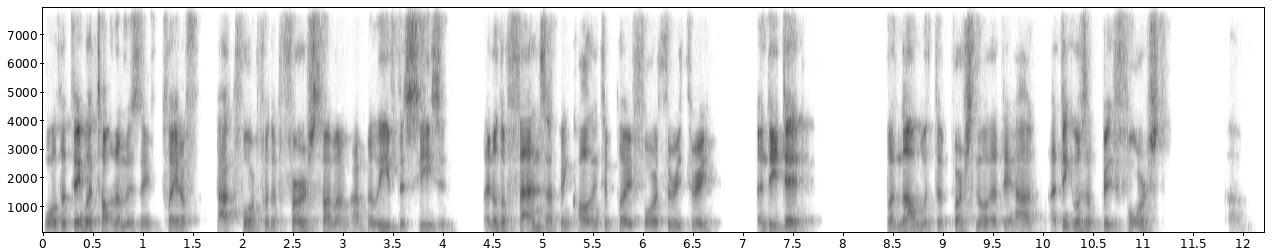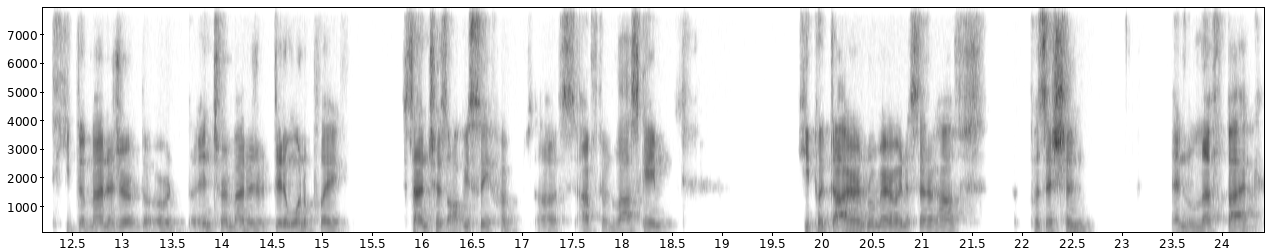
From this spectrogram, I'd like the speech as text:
Well, the thing with Tottenham is they've played a back four for the first time, I, I believe, this season. I know the fans have been calling to play 4 3 3, and they did, but not with the personnel that they have. I think it was a bit forced. Um, he, the manager the, or the interim manager didn't want to play Sanchez, obviously, from, uh, after the last game. He put Dier and Romero in the center half position and left back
